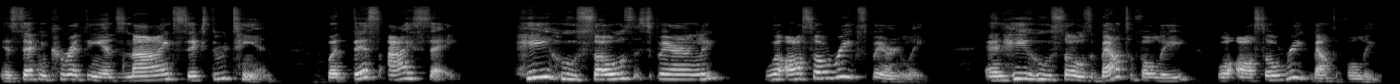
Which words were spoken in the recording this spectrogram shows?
In Second Corinthians 9 6 through 10, but this I say, he who sows sparingly will also reap sparingly, and he who sows bountifully will also reap bountifully.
